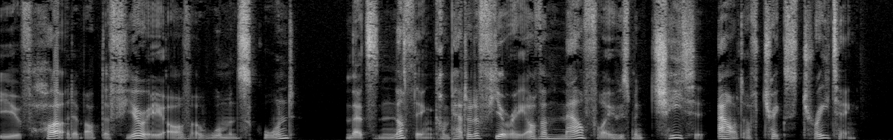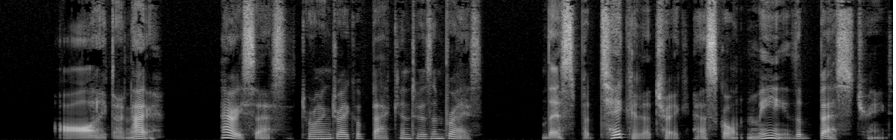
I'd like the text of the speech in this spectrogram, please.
You've heard about the fury of a woman scorned. That's nothing compared to the fury of a Malfoy who's been cheated out of tricks treating. I don't know, Harry says, drawing Draco back into his embrace. This particular trick has got me the best treat.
